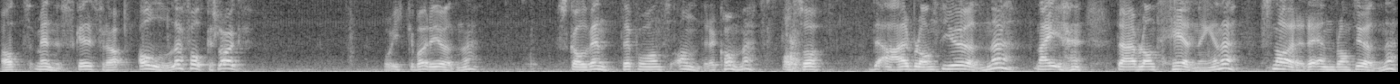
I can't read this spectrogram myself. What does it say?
at mennesker fra alle folkeslag, og ikke bare jødene, skal vente på hans andre komme. Altså, det er blant jødene Nei, det er blant hedningene snarere enn blant jødene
